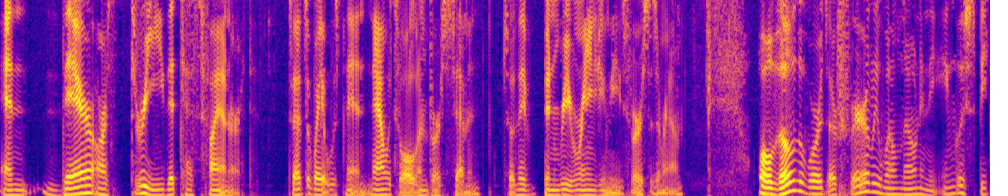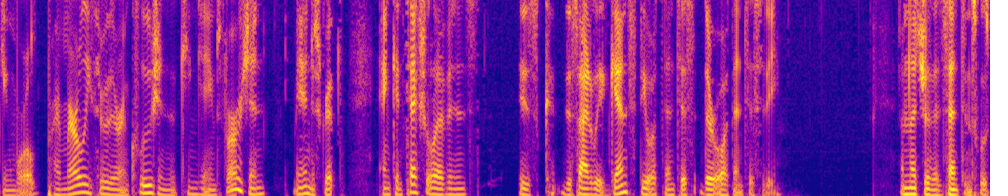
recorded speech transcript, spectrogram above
and there are three that testify on earth. So that's the way it was then. Now it's all in verse 7. So they've been rearranging these verses around. Although the words are fairly well known in the English speaking world, primarily through their inclusion in the King James Version manuscript, and contextual evidence is decidedly against the authentic their authenticity. I'm not sure that sentence was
